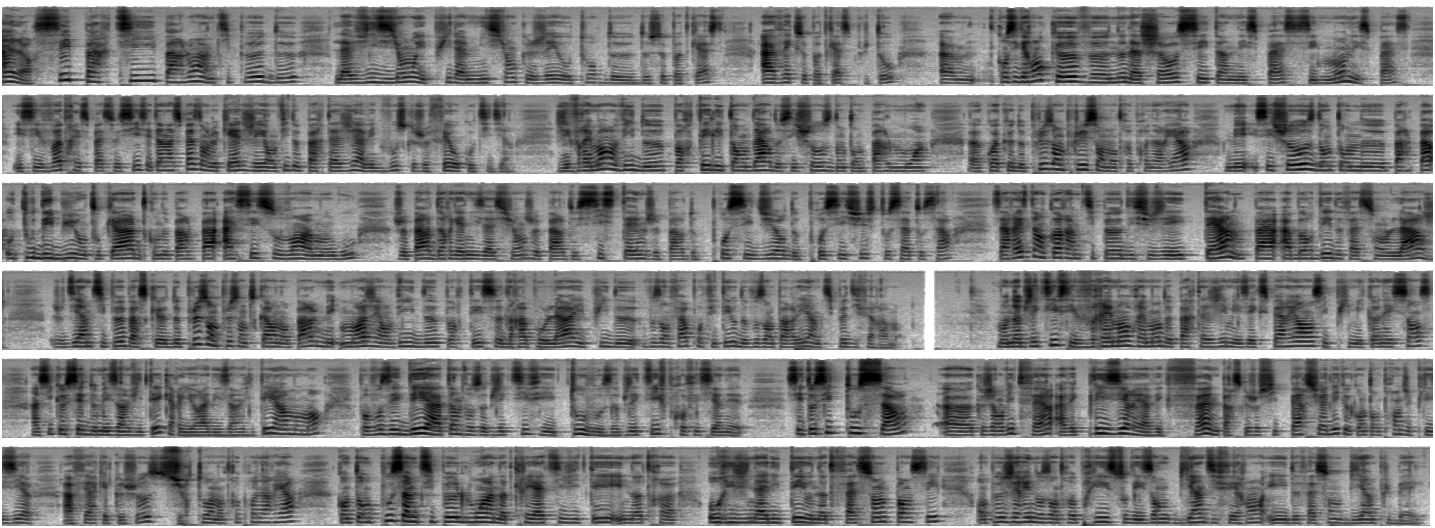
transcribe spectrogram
Alors, c'est parti. Parlons un petit peu de la vision et puis la mission que j'ai autour de, ce podcast, avec ce podcast plutôt. Euh, considérant que The Nona Show, c'est un espace, c'est mon espace et c'est votre espace aussi. C'est un espace dans lequel j'ai envie de partager avec vous ce que je fais au quotidien. J'ai vraiment envie de porter l'étendard de ces choses dont on parle moins, euh, quoique de plus en plus en entrepreneuriat, mais ces choses dont on ne parle pas au tout début en tout cas, qu'on ne parle pas assez souvent à mon goût. Je parle d'organisation, je parle de système, je parle de procédure, de processus, tout ça, tout ça. Ça reste encore un petit peu des sujets ternes, pas abordés de façon large. Je dis un petit peu parce que de plus en plus, en tout cas, on en parle, mais moi, j'ai envie de porter ce drapeau-là et puis de vous en faire profiter ou de vous en parler un petit peu différemment. Mon objectif, c'est vraiment, vraiment de partager mes expériences et puis mes connaissances, ainsi que celles de mes invités, car il y aura des invités à un moment, pour vous aider à atteindre vos objectifs et tous vos objectifs professionnels. C'est aussi tout ça euh, que j'ai envie de faire avec plaisir et avec fun parce que je suis persuadée que quand on prend du plaisir à faire quelque chose, surtout en entrepreneuriat, quand on pousse un petit peu loin notre créativité et notre euh, originalité ou notre façon de penser, on peut gérer nos entreprises sous des angles bien différents et de façon bien plus belle.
